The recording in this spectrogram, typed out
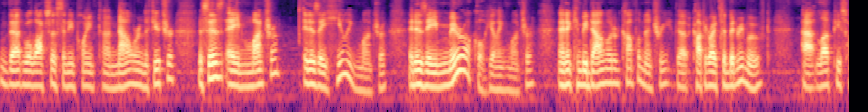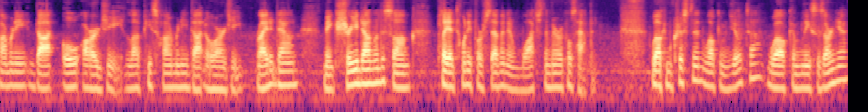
that will watch this at any point uh, now or in the future, this is a mantra. It is a healing mantra. It is a miracle healing mantra. And it can be downloaded complimentary. The copyrights have been removed at lovepeaceharmony.org lovepeaceharmony.org write it down make sure you download the song play it 24-7 and watch the miracles happen welcome Kristen. Welcome Jota. Welcome Lisa Zarniak.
